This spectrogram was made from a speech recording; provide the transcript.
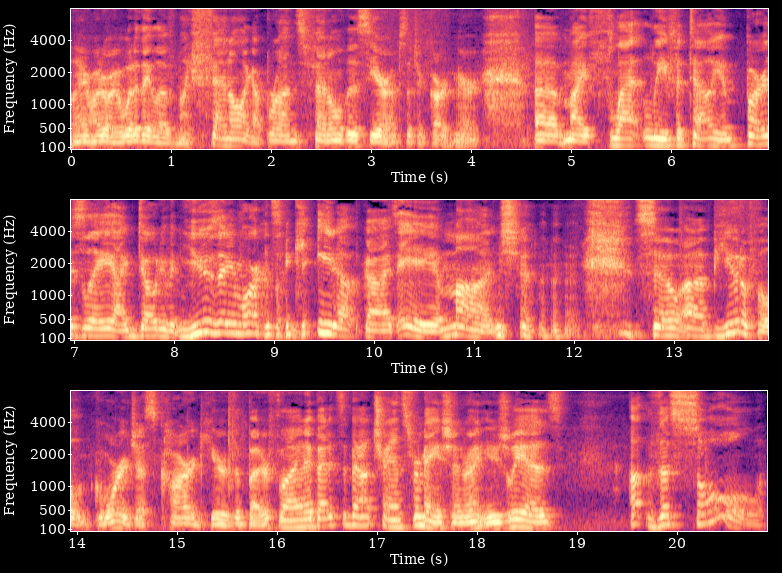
like, what, do I, what do they love? My fennel. I got bronze fennel this year. I'm such a gardener. Uh, my flat leaf Italian parsley. I don't even use anymore. It's like eat up, guys. Hey, munch. so uh, beautiful, gorgeous card here, the butterfly, and I bet it's about transformation, right? Usually is. Uh, the soul.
